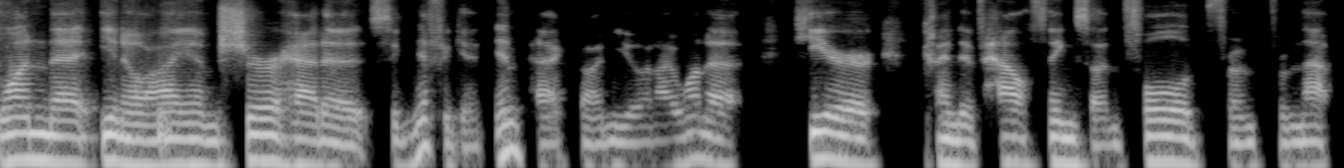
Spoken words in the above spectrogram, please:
one that you know i am sure had a significant impact on you and i want to hear kind of how things unfold from from that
